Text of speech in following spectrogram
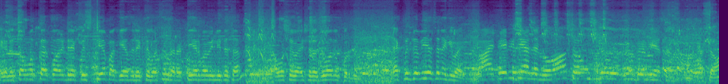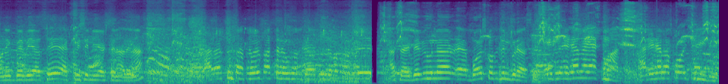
এখানে চমৎকার কোয়ালিটির এক পিস টিয়া পাখি আছে দেখতে পাচ্ছেন। যারা টিয়ার বেবি নিতে চান অবশ্যই ভাইয়ের সাথে যোগাযোগ করবেন। এক পিস বেবি আছে নাকি ভাই? ভাই বেবি দিয়ে অসংখ্য বেবি আছে। আচ্ছা অনেক বেবি আছে এক পিসে নিয়ে আসছেন হাড়ে না? আচ্ছা এই বেবিগুলোর বয়স কতদিন করে আছে? এটা হলো এক মাস আর এটা হলো পঁয়ত্রিশ দিন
